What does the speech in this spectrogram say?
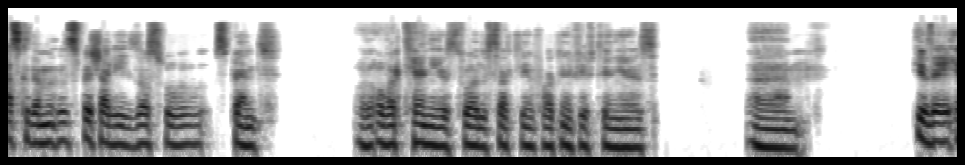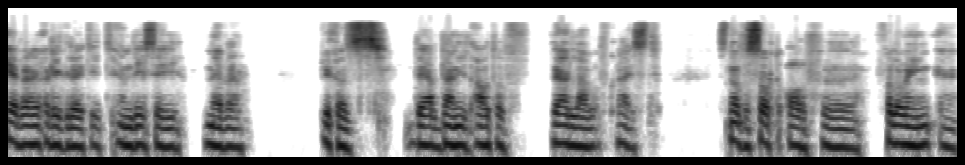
ask them, especially those who spent uh, over 10 years, 12, 13, 14, 15 years, um, if they ever regret it, and they say never, because they have done it out of their love of Christ. It's not a sort of uh, following uh,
